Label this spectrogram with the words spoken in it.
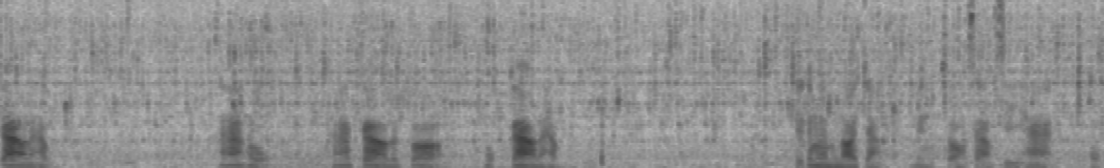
เก้านะครับห้าหกห้าเก้าแล้วก็หกเก้านะครับเอ๊ะทำไมมันน้อยจังหนึ่งสองสามสี่ห้า หก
